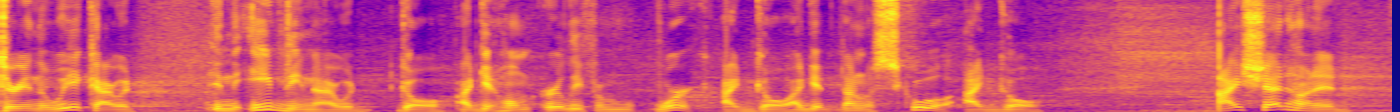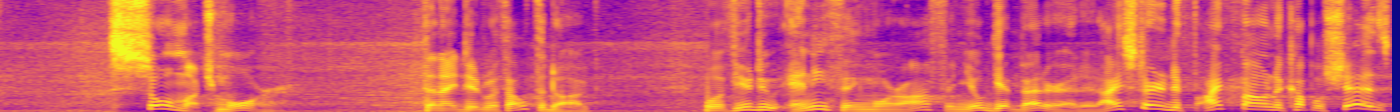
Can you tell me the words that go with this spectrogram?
During the week, I would in the evening I would go. I'd get home early from work, I'd go. I'd get done with school, I'd go. I shed hunted so much more than I did without the dog. Well, if you do anything more often, you'll get better at it. I started to, I found a couple sheds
